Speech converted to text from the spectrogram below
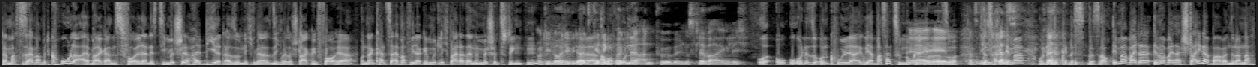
Dann machst du es einfach mit Cola einmal ganz voll, dann ist die Mische halbiert, also nicht mehr, nicht mehr so stark wie vorher. Und dann kannst du einfach wieder gemütlich weiter deine Mische trinken. Und die Leute wieder als äh, Geringverdiener ohne, anpöbeln. Das ist clever eigentlich. Oh, oh, ohne so uncool da irgendwie Wasser zu nuckeln ja, oder ey, so. Das ist halt immer, und das, das, ist auch immer weiter, immer weiter steigerbar. Wenn du dann nach,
